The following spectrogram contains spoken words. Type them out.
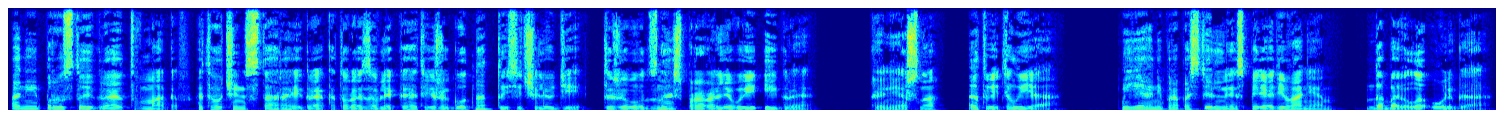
Они просто играют в магов. Это очень старая игра, которая завлекает ежегодно тысячи людей. Ты же вот знаешь про ролевые игры? Конечно, ответил я. Я не про постельные с переодеванием, добавила Ольга.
